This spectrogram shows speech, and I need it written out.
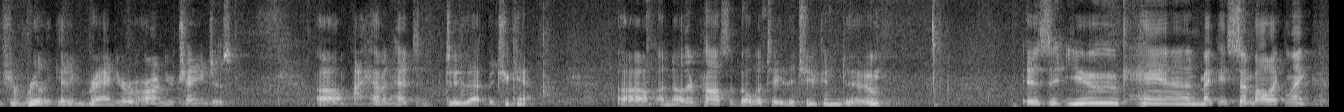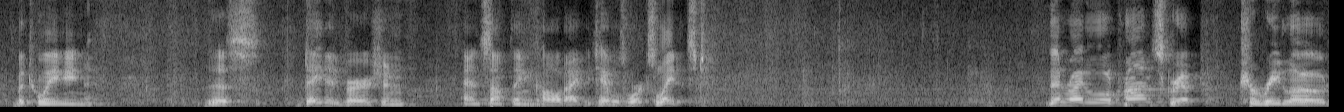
if you're really getting granular on your changes. Um, I haven't had to do that, but you can. Uh, another possibility that you can do is that you can make a symbolic link between this dated version and something called IP Tables Works Latest. Then write a little cron script to reload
